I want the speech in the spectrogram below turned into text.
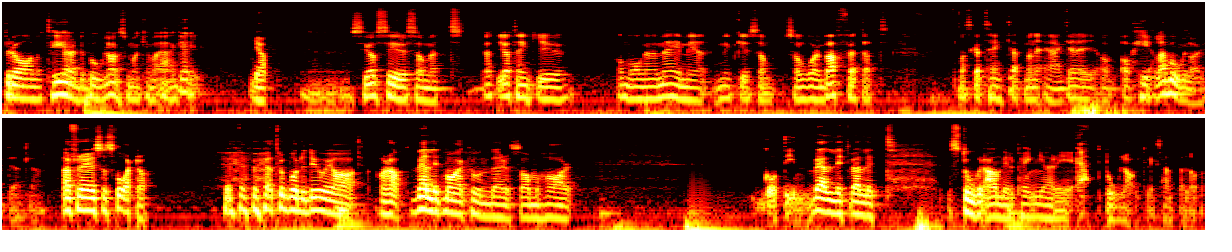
bra noterade bolag som man kan vara ägare i. Ja. Eh, Så jag ser det som ett... Jag, jag tänker ju, och många med mig, med mycket som, som Warren Buffett, att man ska tänka att man är ägare av, av hela bolaget egentligen. Varför är det så svårt då? jag tror både du och jag har haft väldigt många kunder som har gått in väldigt, väldigt stor andel pengar i ett bolag till exempel. Och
